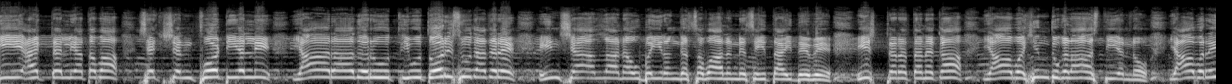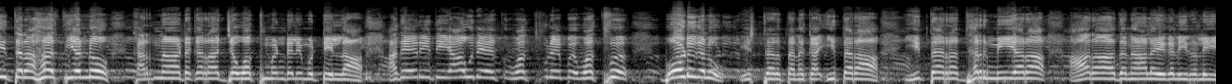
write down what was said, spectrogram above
ಆಕ್ಟ್ ಆ್ಯಕ್ಟಲ್ಲಿ ಅಥವಾ ಸೆಕ್ಷನ್ ಫೋರ್ಟಿಯಲ್ಲಿ ಯಾರಾದರೂ ನೀವು ತೋರಿಸುವುದಾದರೆ ಇನ್ಶಾ ಅಲ್ಲ ನಾವು ಬಹಿರಂಗ ಸವಾಲನ್ನು ಸಹಿತಾ ಇದ್ದೇವೆ. ಇಷ್ಟರ ತನಕ ಯಾವ ಹಿಂದೂಗಳ ಆಸ್ತಿಯನ್ನು, ಯಾವ ರೈತರ ಆಸ್ತಿಯನ್ನು ಕರ್ನಾಟಕ ರಾಜ್ಯ ವಕ್ಫ್ ಮಂಡಳಿ ಮುಟ್ಟಿಲ್ಲ. ಅದೇ ರೀತಿ ಯಾವುದೇ ವಕ್ಫ್ ವಕ್ಫ್ ಬೋರ್ಡುಗಳು ಇಷ್ಟರ ತನಕ ಇತರ ಇತರ ಧರ್ಮೀಯರ ಆರಾಧನಾಲಯಗಳಿರಲಿ,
